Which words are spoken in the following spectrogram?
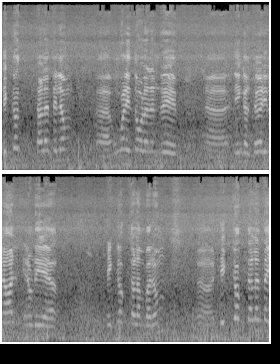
டிக்டாக் தளத்திலும் உங்களின் தோழன் என்று நீங்கள் தேடினால் என்னுடைய டிக்டாக் தளம் வரும். டிக்டாக் தளத்தை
